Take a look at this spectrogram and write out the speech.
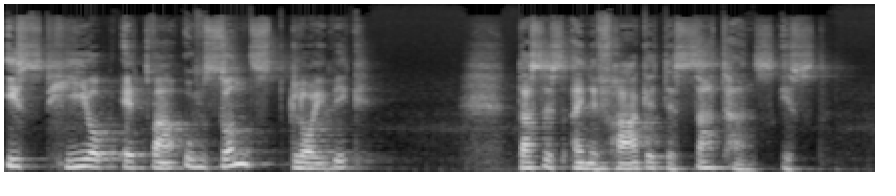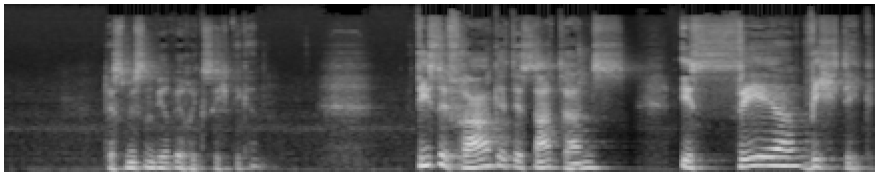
ist Hiob etwa umsonst gläubig, dass es eine Frage des Satans ist. Das müssen wir berücksichtigen. Diese Frage des Satans ist sehr wichtig.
